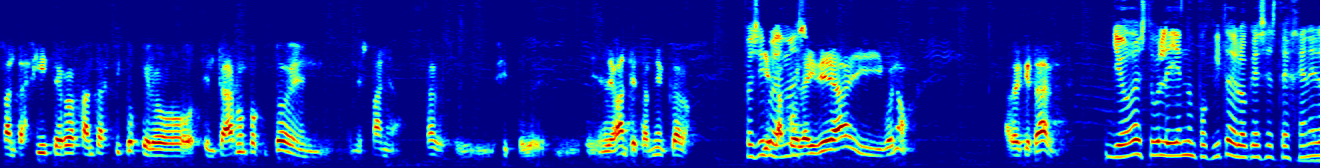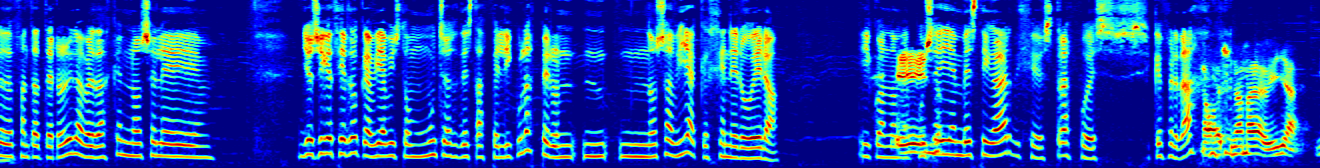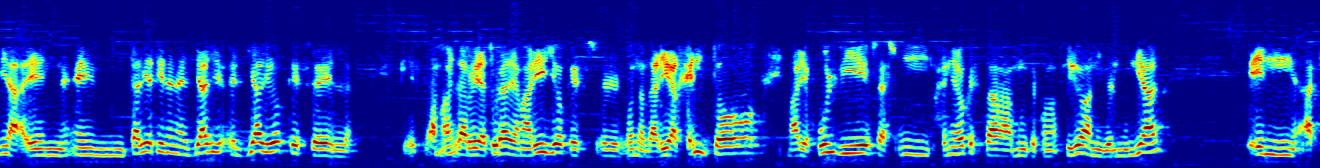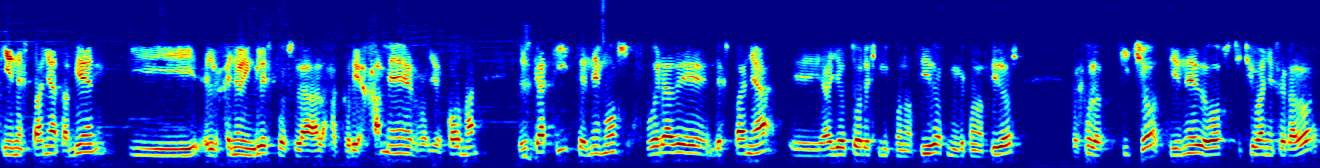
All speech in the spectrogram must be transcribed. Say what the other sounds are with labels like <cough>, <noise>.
fantasía y terror fantástico, pero centrarlo un poquito en, España, ¿sabes? Y, pues, en Levante también, claro. Pues y esa fue la idea y bueno, a ver qué tal. Yo estuve leyendo un poquito de lo que es este género de fantaterror y la verdad es que no se le... Yo sí que es cierto que había visto muchas de estas películas, pero no sabía qué género era. Y cuando me eh, puse ahí a investigar, dije, ostras, pues sí que es verdad. No, es una <laughs> maravilla. Mira, en, Italia tienen el Giallo, el que es el que es la, abreviatura de amarillo, que es, eh, bueno, Darío Argento, Mario Fulvi, o sea, es un género que está muy reconocido a nivel mundial en, aquí en España también, y el género inglés, pues la, factoría Hammer, Roger Corman. es que aquí tenemos, fuera de, España, eh, hay autores muy conocidos, muy reconocidos. Por ejemplo, Chicho tiene dos, Chicho Ibañez Ferrador,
